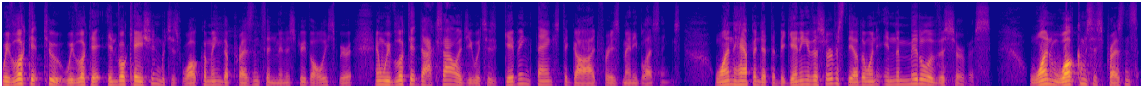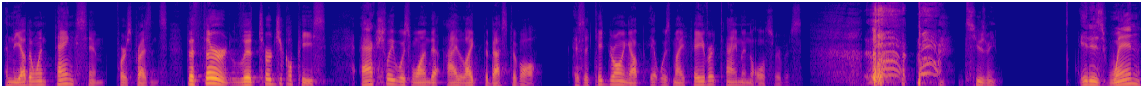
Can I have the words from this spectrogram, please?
we've looked at two. We've looked at invocation, which is welcoming the presence and ministry of the Holy Spirit, and we've looked at doxology, which is giving thanks to God for his many blessings. One happened at the beginning of the service, the other one in the middle of the service. One welcomes his presence, and the other one thanks him for his presence. The third liturgical piece actually was one that I liked the best of all. As a kid growing up, it was my favorite time in the whole service. Excuse me. It is when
